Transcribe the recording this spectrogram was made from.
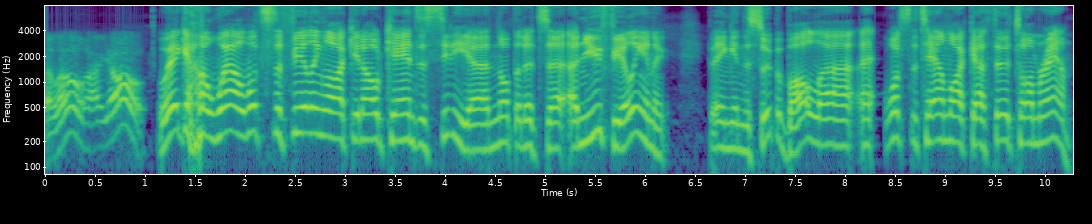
Hello, how y'all? We're going well. What's the feeling like in old Kansas City? Uh, not that it's a, a new feeling, and being in the Super Bowl. Uh, what's the town like a third time round?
